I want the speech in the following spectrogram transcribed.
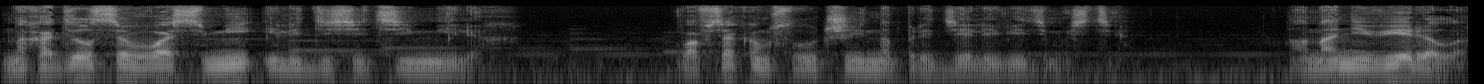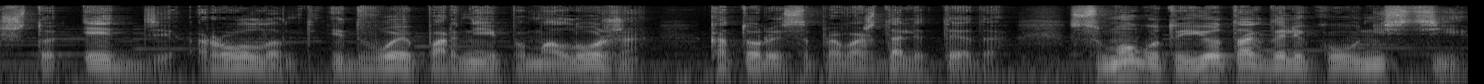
находился в восьми или десяти милях. Во всяком случае, на пределе видимости. Она не верила, что Эдди, Роланд и двое парней помоложе, которые сопровождали Теда, смогут ее так далеко унести.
